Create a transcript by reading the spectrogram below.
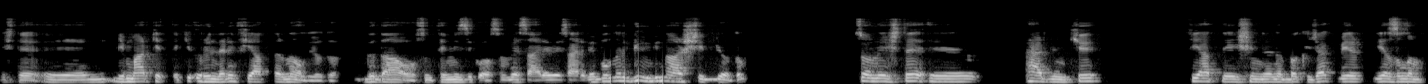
İşte e, bir marketteki ürünlerin fiyatlarını alıyordu. Gıda olsun, temizlik olsun vesaire vesaire ve bunları gün gün arşivliyordum. Sonra işte e, her günkü fiyat değişimlerine bakacak bir yazılım,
